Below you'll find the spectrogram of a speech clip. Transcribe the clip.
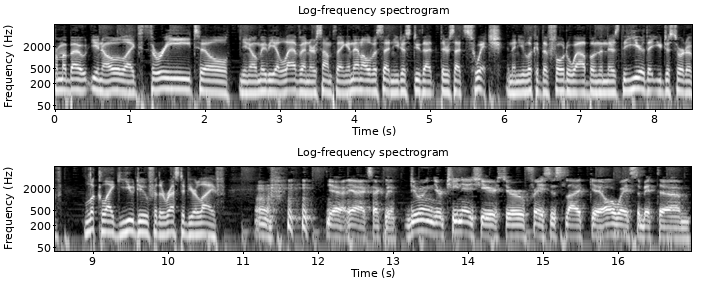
from about you know like three till you know maybe eleven or something, and then all of a sudden you just do that. There's that switch, and then you look at the photo album, and there's the year that you just sort of look like you do for the rest of your life. yeah, yeah, exactly. During your teenage years, your face is like uh, always a bit um,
